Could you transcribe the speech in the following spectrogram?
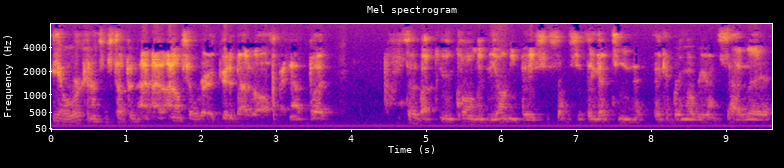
yeah, we're working on some stuff, and I, I don't feel very good about it all right now. But I thought about know, calling it the Army base or something. See if they got a team that they can bring over here on Saturday.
